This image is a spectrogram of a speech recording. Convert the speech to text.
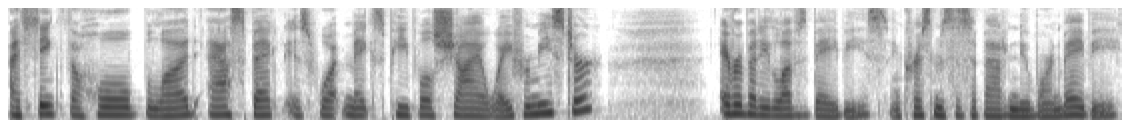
I think the whole blood aspect is what makes people shy away from Easter. Everybody loves babies, and Christmas is about a newborn baby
